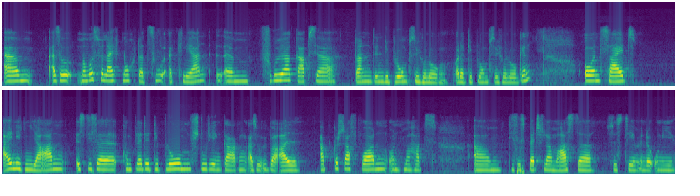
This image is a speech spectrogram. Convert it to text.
Ähm, also man muss vielleicht noch dazu erklären, ähm, früher gab es ja dann den Diplompsychologen oder Diplompsychologin. Und seit einigen Jahren ist dieser komplette Diplom-Studiengang also überall abgeschafft worden und man hat ähm, dieses Bachelor-Master-System in der Uni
